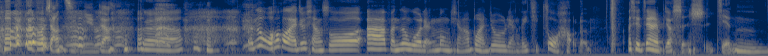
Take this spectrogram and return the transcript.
再多想几年这样。对啊，反正我后来就想说啊，反正我两个梦想，要不然就两个一起做好了。而且这样也比较省时间，嗯，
